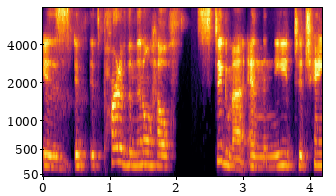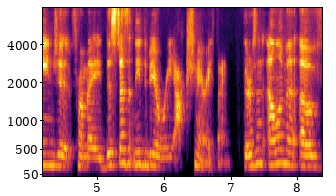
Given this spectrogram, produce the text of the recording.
is it, it's part of the mental health stigma and the need to change it from a this doesn't need to be a reactionary thing. There's an element of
